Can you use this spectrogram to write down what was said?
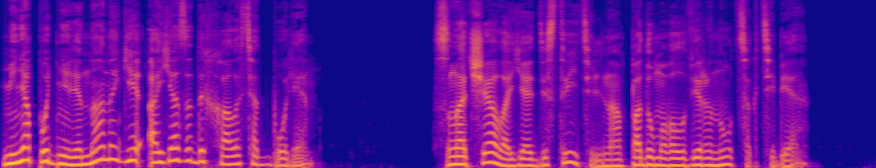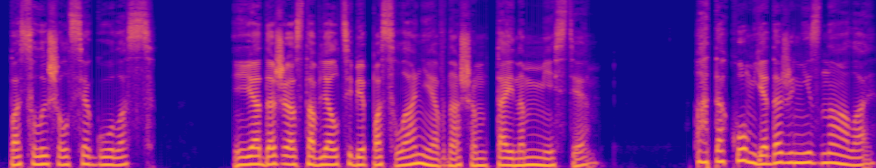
Меня подняли на ноги, а я задыхалась от боли. «Сначала я действительно подумывал вернуться к тебе», — послышался голос. Я даже оставлял тебе послание в нашем тайном месте. О таком я даже не знала.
